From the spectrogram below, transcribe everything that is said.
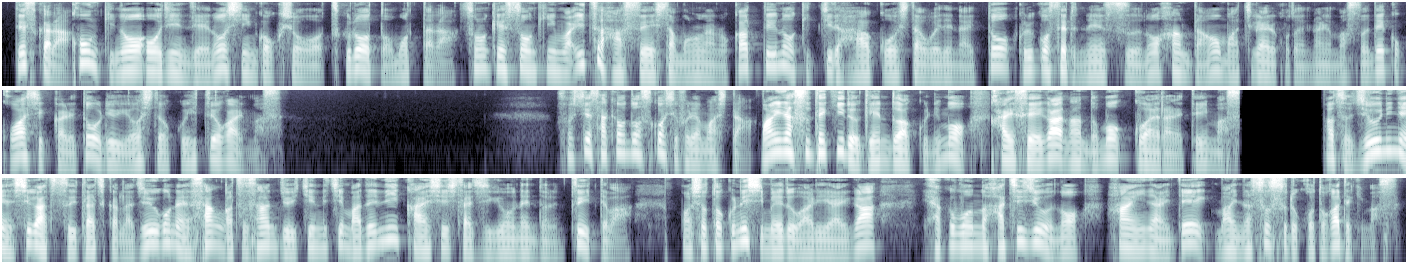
ですから、今期の法人税の申告書を作ろうと思ったら、その欠損金はいつ発生したものなのかっていうのをきっちり把握をした上でないと、繰り越せる年数の判断を間違えることになりますので、ここはしっかりと留意をしておく必要があります。そして先ほど少し触れました、マイナスできる限度額にも改正が何度も加えられています。まず12年4月1日から15年3月31日までに開始した事業年度については、所得に占める割合が100分の80の範囲内でマイナスすることができます。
